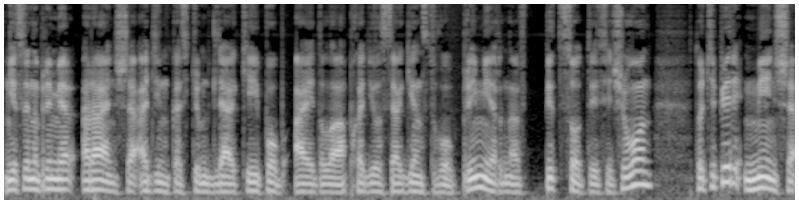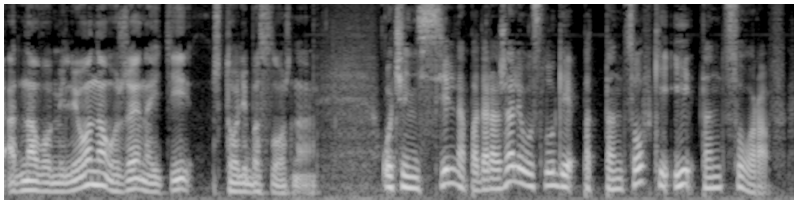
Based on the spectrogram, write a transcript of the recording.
Если, например, раньше один костюм для кей-поп айдола обходился агентству примерно в 500 тысяч вон, то теперь меньше одного миллиона уже найти что-либо сложно. Очень сильно подорожали услуги подтанцовки и танцоров –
